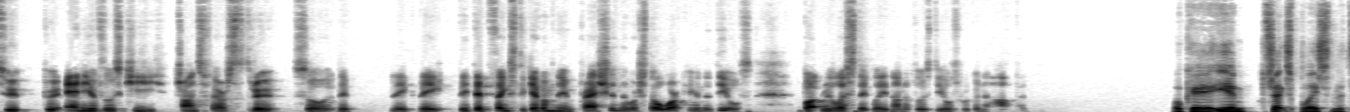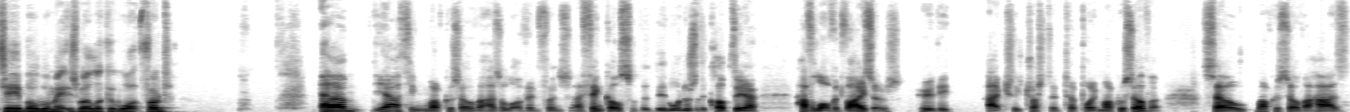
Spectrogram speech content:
to put any of those key transfers through. So they they, they, they did things to give them the impression they were still working on the deals, but realistically, none of those deals were going to happen. Okay, Ian, sixth place in the table. We might as well look at Watford. Um, yeah, I think Marco Silva has a lot of influence. I think also that the owners of the club there have a lot of advisors who they actually trusted to appoint Marco Silva. So Marco Silva has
